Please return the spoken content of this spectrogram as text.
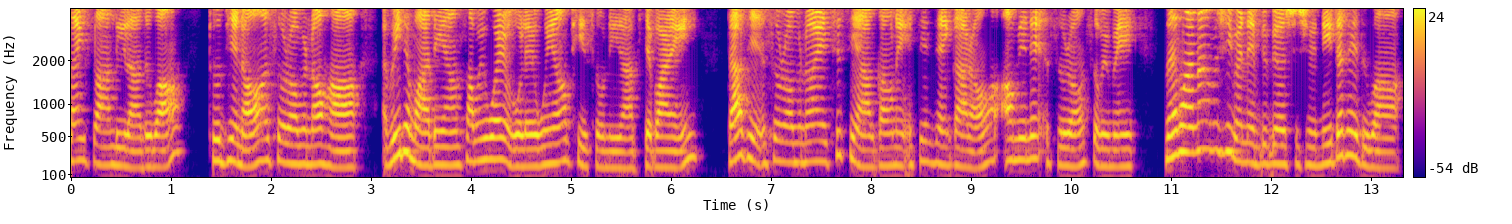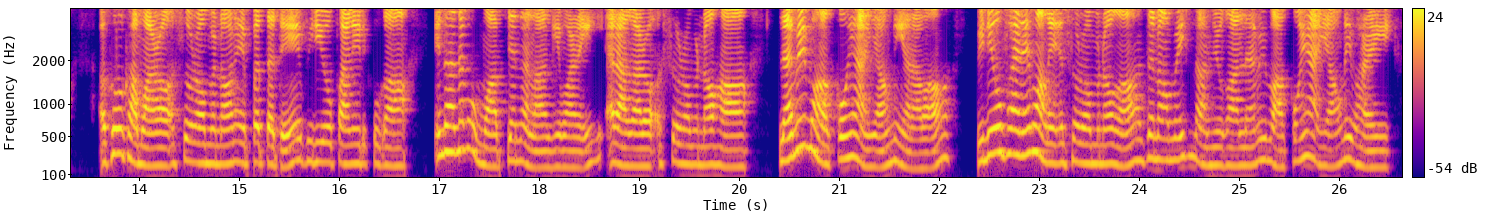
လိုက်စားလေလာသူပါ။ထို့ပြင်တော့အဆိုတော်မနောဟာအဘိဓမ္မာတရားစာမေးပွဲတွေကိုလည်းဝင်ရောက်ဖြေဆိုနေတာဖြစ်ပါတယ်။ဒါ့အပြင်အဆိုတော်မနောရဲ့ချစ်စရာကောင်းတဲ့အချင်းချင်းကတော့အောင်မြင်တဲ့အဆိုတော်ဆိုပေမဲ့မန်မာနာမရှိဘဲနဲ့ပျော်ပျော်ရွှင်ရွှင်နေတတ်တဲ့သူပါ။အခုအခါမှာတော့အဆိုတော်မနောနဲ့ပတ်သက်တဲ့ဗီဒီယိုဖိုင်လေးတစ်ခုကအင်တာနက်ပေါ်မှာပြန့်နှံ့လာခဲ့ပါတယ်။အဲ့ဒါကတော့အဆိုတော်မနောဟာလမ်းမေးမှာကုန်းရရောင်းနေရတာပါ။ဗီဒီယိုဖိုင်ထဲမှာလည်းအဆိုတော်မနောကကျွန်တော်မိတ်နာမျိုးကလမ်းမေးမှာကုန်းရရောင်းနေပါတယ်။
